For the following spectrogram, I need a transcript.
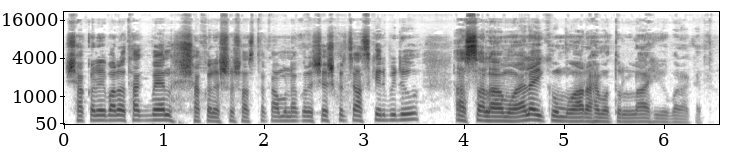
সকলে ভালো থাকবেন, সকলে সুস্বাস্থ্য কামনা করে শেষ করছে আজকের ভিডিও। আসসালামু আলাইকুম ওয়া বারাকাতুহু।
